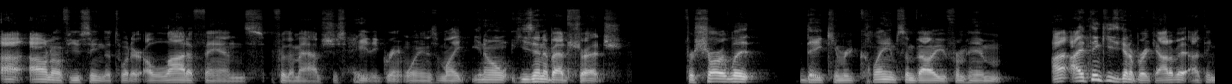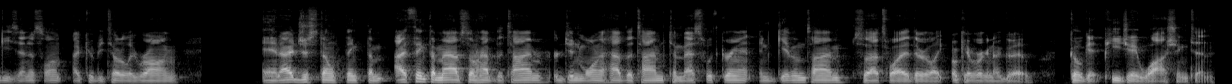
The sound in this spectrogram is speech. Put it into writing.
uh, I don't know if you've seen the Twitter. A lot of fans for the Mavs just hated Grant Williams. I'm like, you know, he's in a bad stretch. For Charlotte, they can reclaim some value from him. I, I think he's going to break out of it. I think he's in a slump. I could be totally wrong. And I just don't think the I think the Mavs don't have the time or didn't want to have the time to mess with Grant and give him time. So that's why they're like, okay, we're gonna go go get PJ Washington.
